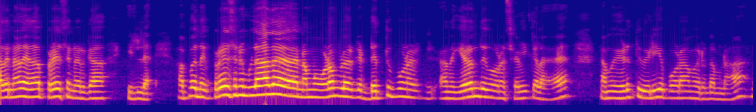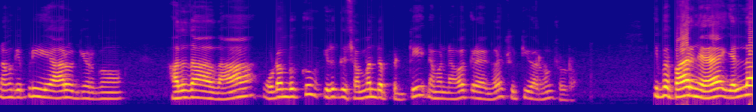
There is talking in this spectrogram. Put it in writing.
அதனால் ஏதாவது பிரயோசனம் இருக்கா? இல்லை. அப்போ இந்த பிரயோசனம் இல்லாத நம்ம உடம்புல இருக்க டெத்து போன அந்த இறந்து போன செல்களை நம்ம எடுத்து வெளியே போடாமல் இருந்தோம்னா நமக்கு எப்படி ஆரோக்கியம் இருக்கும்? அதுதான் தான் உடம்புக்கும் இதுக்கு சம்மந்தப்படுத்தி நம்ம நவக்கிரகங்களை சுற்றி வரணும்னு சொல்கிறோம் இப்போ பாருங்கள் எல்லா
